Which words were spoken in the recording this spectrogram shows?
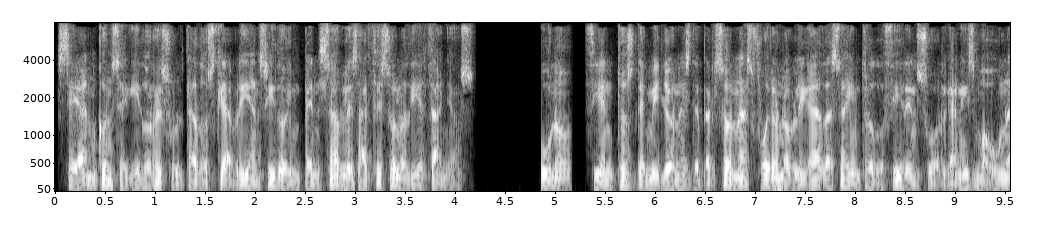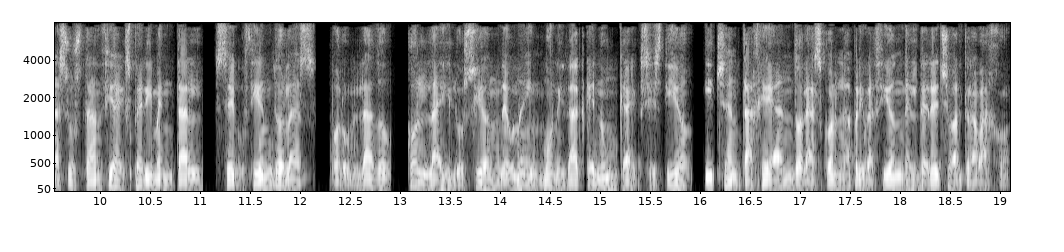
se han conseguido resultados que habrían sido impensables hace solo diez años. 1. Cientos de millones de personas fueron obligadas a introducir en su organismo una sustancia experimental, seduciéndolas, por un lado, con la ilusión de una inmunidad que nunca existió, y chantajeándolas con la privación del derecho al trabajo.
